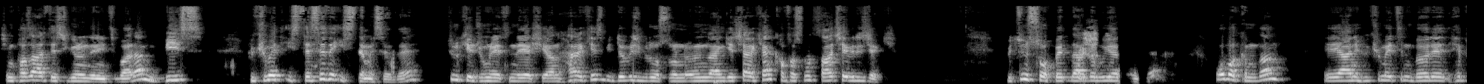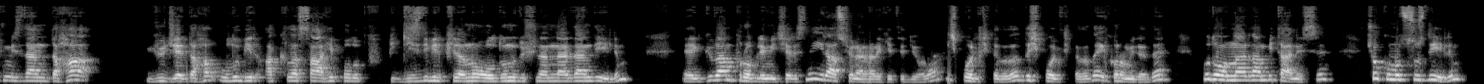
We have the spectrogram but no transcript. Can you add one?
Şimdi pazartesi gününden itibaren biz hükümet istese de istemese de Türkiye Cumhuriyeti'nde yaşayan herkes bir döviz bürosunun önünden geçerken kafasını sağa çevirecek. Bütün sohbetlerde bu yer O bakımdan e, yani hükümetin böyle hepimizden daha yüce, daha ulu bir akla sahip olup bir gizli bir planı olduğunu düşünenlerden değilim. E, güven problemi içerisinde irasyonel hareket ediyorlar. İç politikada da, dış politikada da, ekonomide de. Bu da onlardan bir tanesi. Çok umutsuz değilim.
